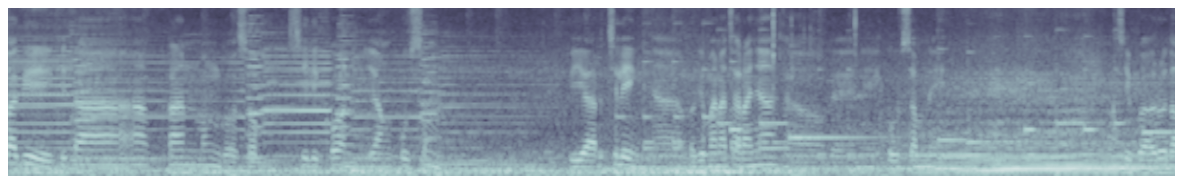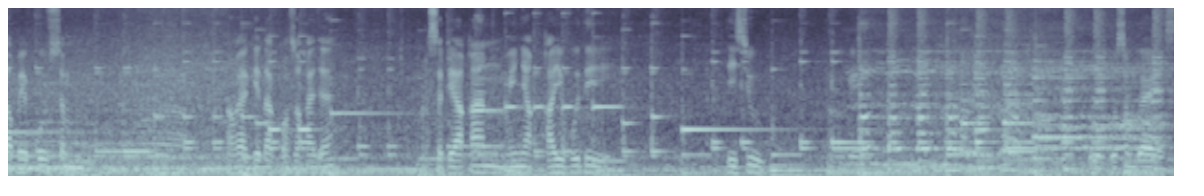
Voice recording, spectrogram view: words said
pagi. Kita akan menggosok silikon yang kusam biar celing. Nah, bagaimana caranya? Nah, oke, ini kusam nih. Masih baru tapi kusam. Oke, kita gosok aja. Persediakan minyak kayu putih, tisu. Oke. Tuh, kusam guys.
